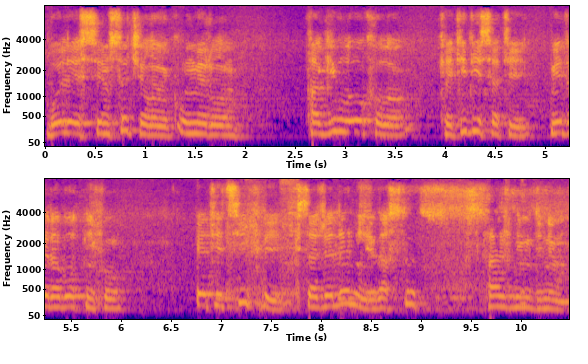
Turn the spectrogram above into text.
более 700 человек умерло, погибло около 50 медработников. Эти цифры, к сожалению, растут с каждым днем.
